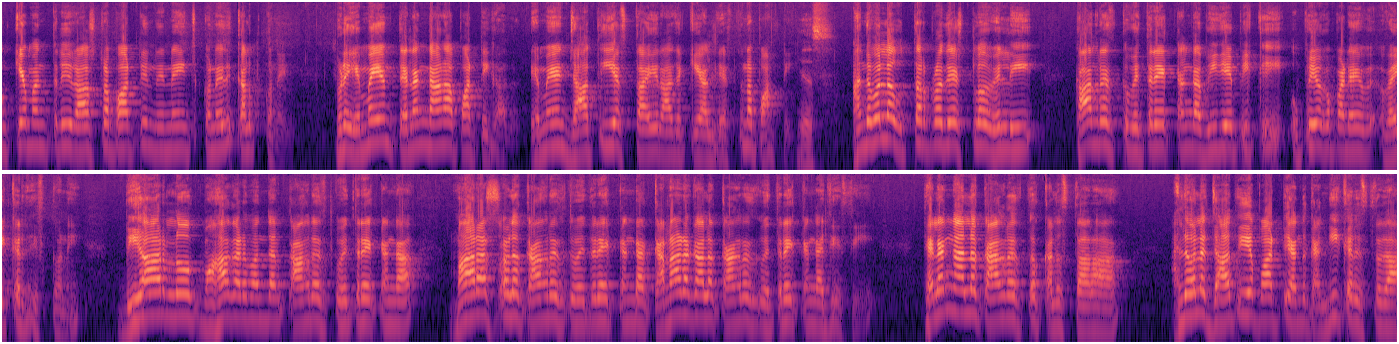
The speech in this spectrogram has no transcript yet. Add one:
ముఖ్యమంత్రి రాష్ట్ర పార్టీ నిర్ణయించుకునేది కలుపుకునేది. ఇప్పుడు ఎంఐఎం తెలంగాణ పార్టీ కాదు ఎంఐఎం జాతీయ స్థాయి రాజకీయాలు చేస్తున్న పార్టీ. అందువల్ల ఉత్తరప్రదేశ్లో వెళ్ళి కాంగ్రెస్కు వ్యతిరేకంగా బీజేపీకి ఉపయోగపడే వైఖరి తీసుకొని బీహార్లో మహాగఠబంధన్ కాంగ్రెస్కు వ్యతిరేకంగా మహారాష్ట్రలో కాంగ్రెస్కు వ్యతిరేకంగా కర్ణాటకలో కాంగ్రెస్కు వ్యతిరేకంగా చేసి తెలంగాణలో కాంగ్రెస్తో కలుస్తారా? అందువల్ల జాతీయ పార్టీ అందుకు అంగీకరిస్తుందా?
